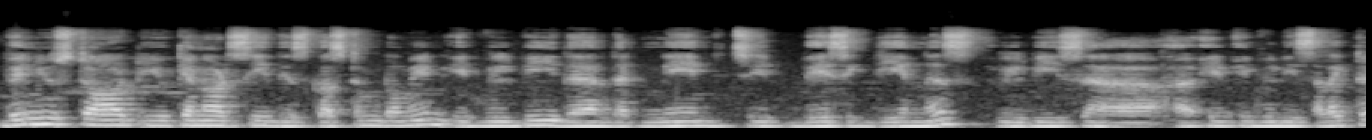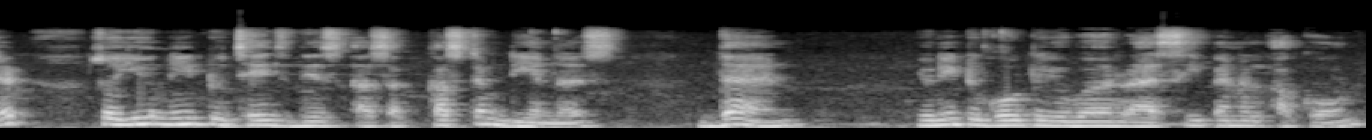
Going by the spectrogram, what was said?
when you start you cannot see this custom domain. It will be there that name basic dns will be uh, it, it will be selected. So you need to change this as a custom dns then you need to go to your uh, cpanel account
